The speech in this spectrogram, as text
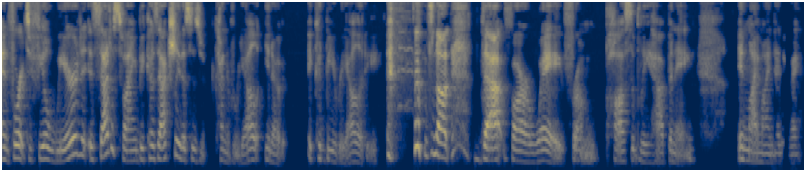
and for it to feel weird is satisfying because actually this is kind of real you know it could be a reality. It's not that far away from possibly happening in my mind anyway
